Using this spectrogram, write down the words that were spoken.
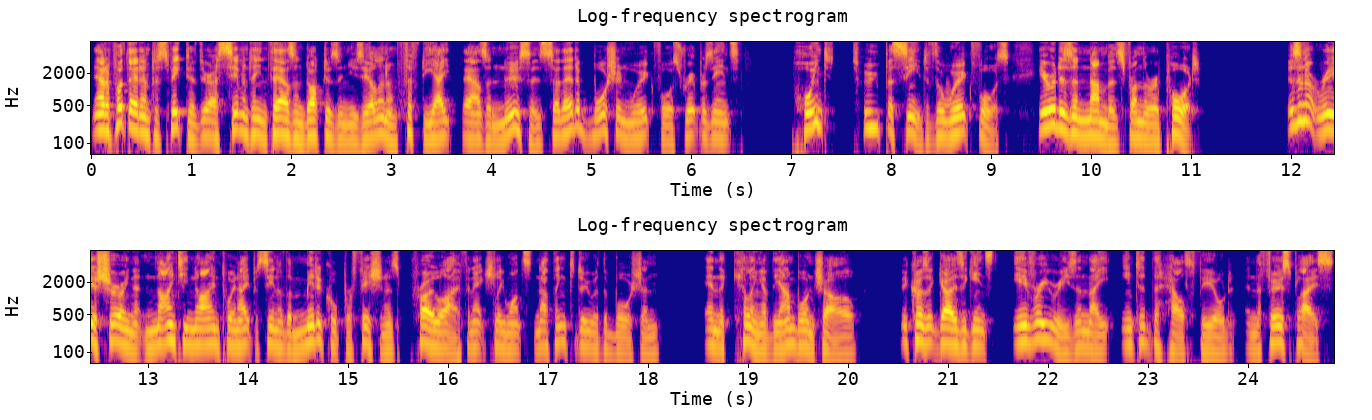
Now, to put that in perspective, there are 17,000 doctors in New Zealand and 58,000 nurses, so that abortion workforce represents 0.2% of the workforce. Here it is in numbers from the report. Isn't it reassuring that 99.8% of the medical profession is pro life and actually wants nothing to do with abortion and the killing of the unborn child because it goes against every reason they entered the health field in the first place?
